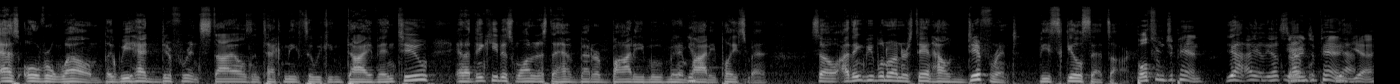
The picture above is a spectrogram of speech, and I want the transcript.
as overwhelmed. Like we had different styles and techniques that we can dive into, and I think he just wanted us to have better body movement and Yeah. body placement. So I think people don't understand how different these skill sets are. Both from Japan. Yeah, I, yeah, Started in Japan, yeah.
